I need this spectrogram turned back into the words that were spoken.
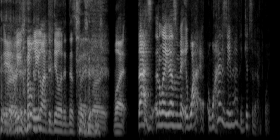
yeah, we, gonna- we gonna have to deal with it this way. Right. But that's like that's why why does it even have to get to that point?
